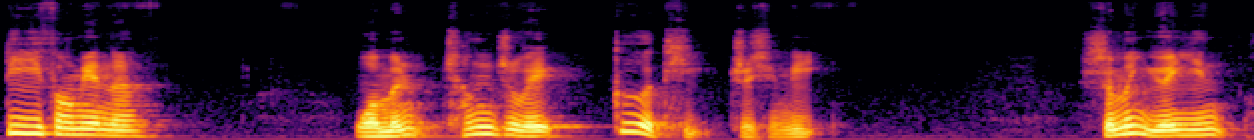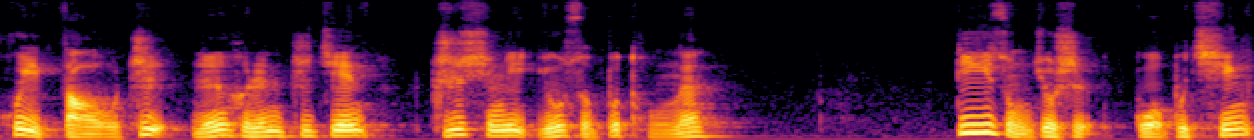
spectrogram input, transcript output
第一方面呢，我们称之为个体执行力。什么原因会导致人和人之间执行力有所不同呢？第一种就是果不清。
